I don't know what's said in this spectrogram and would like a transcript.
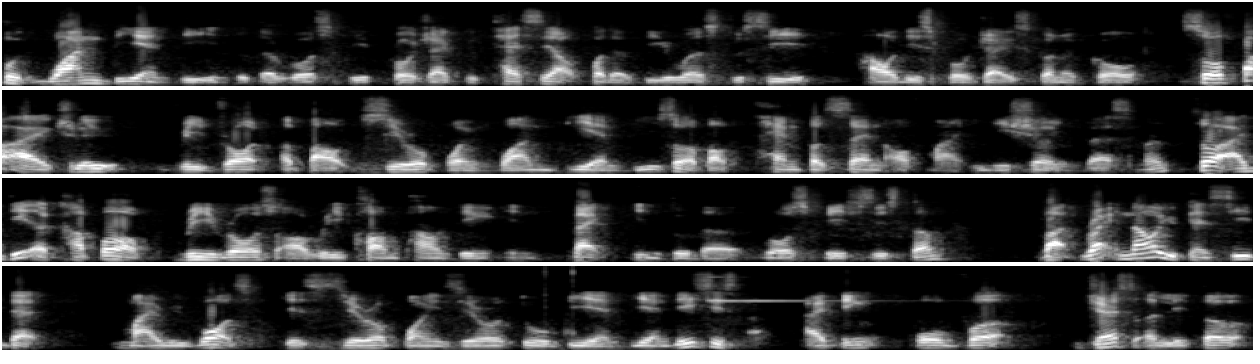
put one BNB into the roast beef project to test it out for the viewers to see how this project is going to go. So far, I actually withdrawn about 0.1 BNB, so about 10% of my initial investment. So I did a couple of re-roast or recompounding in back into the roast beef system. But right now you can see that my rewards is 0.02 BNB and this is I think over just a little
